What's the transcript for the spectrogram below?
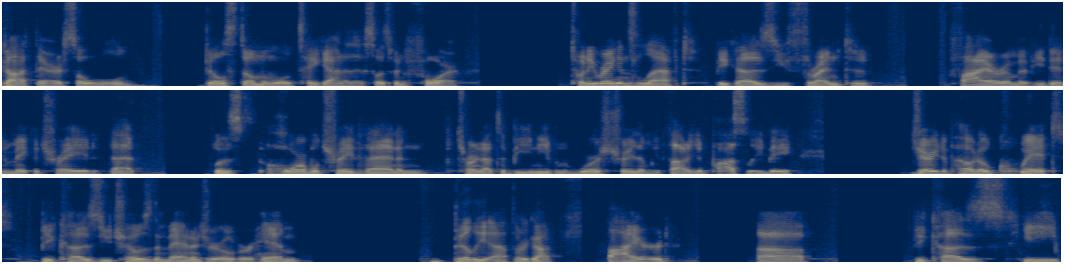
got there, so we'll Bill Stillman will take out of this. So it's been four. Tony Reagins left because you threatened to fire him if he didn't make a trade that was a horrible trade then and turned out to be an even worse trade than we thought it could possibly be. Jerry Dipoto quit because you chose the manager over him. Billy Eppler got fired uh, because he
